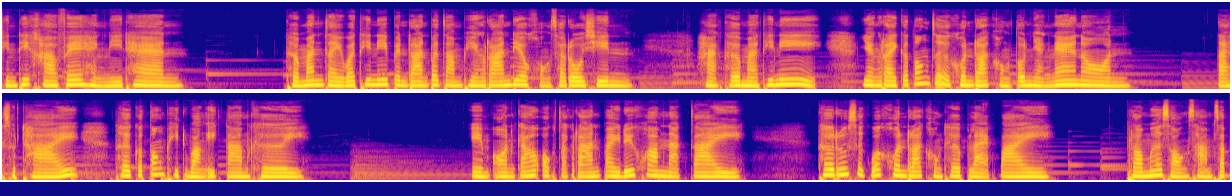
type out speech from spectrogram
ชินที่คาเฟ่แห่งนี้แทน เธอมั่นใจว่าที่นี่เป็นร้านประจำเพียงร้านเดียวของสโรชิน หากเธอมาที่นี่ อย่างไรก็ต้องเจอคนรักของตนอย่างแน่นอน แต่สุดท้าย เธอก็ต้องผิดหวังอีกตามเคย เอมออนก้าวออกจากร้านไปด้วยความหนักใจ เธอรู้สึกว่าคนรักของเธอแปลกไป เพราะเมื่อสองสามสัป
